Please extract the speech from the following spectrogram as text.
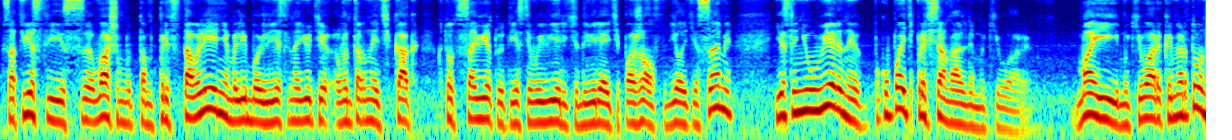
в соответствии с вашим там представлением, либо если найдете в интернете, как кто-то советует, если вы верите, доверяете, пожалуйста, делайте сами. Если не уверены, покупайте профессиональные макивары мои макивары Камертон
